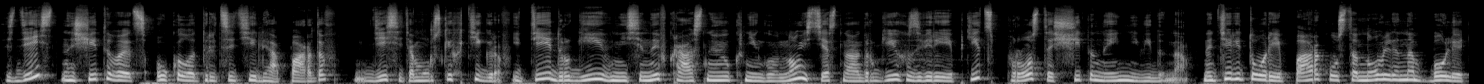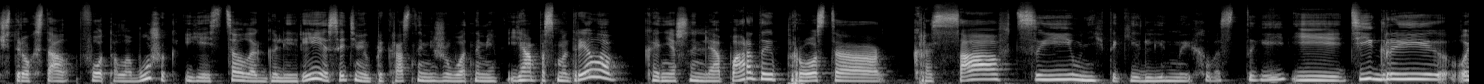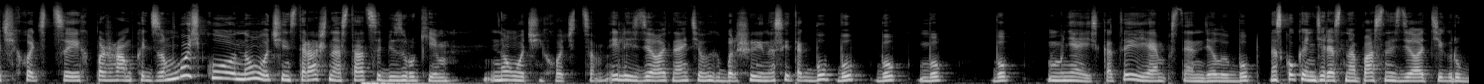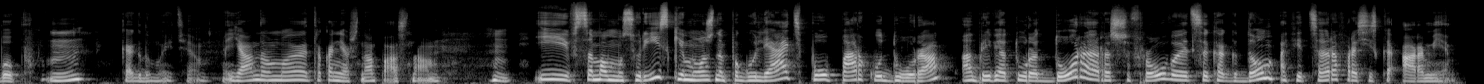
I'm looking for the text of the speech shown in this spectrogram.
Здесь насчитывается около 30 леопардов, 10 амурских тигров. И те, и другие внесены в Красную книгу. Но, естественно, других зверей и птиц просто считано и не видано. На территории парка установлено более 400 фотоловушек и есть целая галерея с этими прекрасными животными. Я посмотрела Конечно, леопарды просто красавцы, у них такие длинные хвосты. И тигры, очень хочется их пожрамкать за моську, но очень страшно остаться без руки. Но очень хочется. Или сделать, знаете, в их большие носы так буп-буп-буп-буп-буп. У меня есть коты, я им постоянно делаю буп. Насколько интересно опасно сделать тигру буп? М? Как думаете? Я думаю, это, конечно, опасно. Хм. И в самом Уссурийске можно погулять по парку Дора. Аббревиатура Дора расшифровывается как Дом офицеров российской армии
